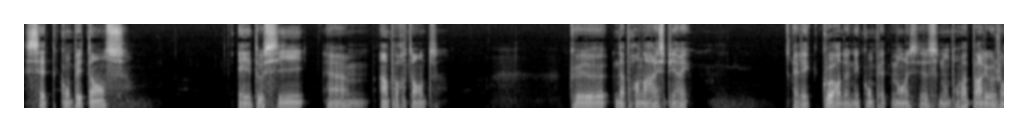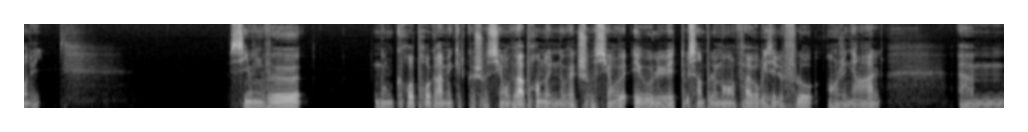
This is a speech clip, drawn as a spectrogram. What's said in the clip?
Cette compétence est aussi importante que d'apprendre à respirer. Elle est coordonnée complètement et c'est ce dont on va parler aujourd'hui. Si on veut donc reprogrammer quelque chose, si on veut apprendre une nouvelle chose, si on veut évoluer, tout simplement favoriser le flow en général, euh,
